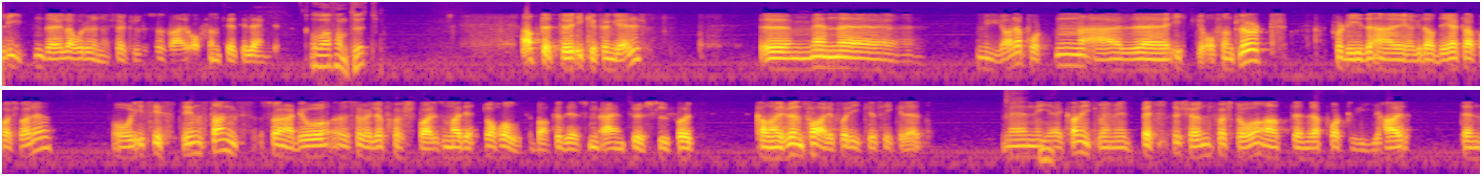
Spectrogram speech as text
liten del av våre undersøkelser som er offentlig tilgjengelig. Og hva fant du ut? At dette ikke fungerer. Uh, men mye av rapporten er ikke offentliggjort fordi det er gradert av Forsvaret. Og i siste instans så er det jo selvfølgelig Forsvaret som har rett til å holde tilbake det som er en trussel for kan være en fare for rikets sikkerhet. Men jeg kan ikke med mitt beste skjønn forstå at den rapport vi har, den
